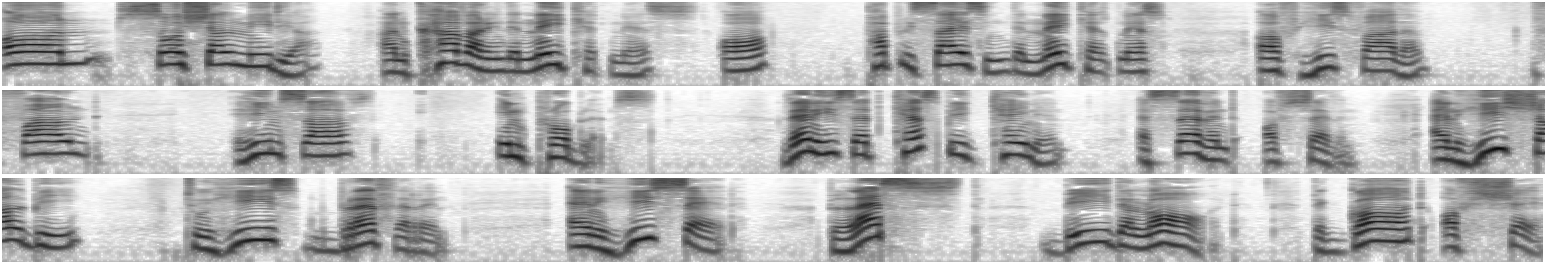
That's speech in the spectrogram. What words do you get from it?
on social media uncovering the nakedness or publicizing the nakedness of his father, found himself in problems. Then he said, Cursed be Canaan, a servant of seven, and he shall be to his brethren and he said, Blessed be the Lord, the God of Shem,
